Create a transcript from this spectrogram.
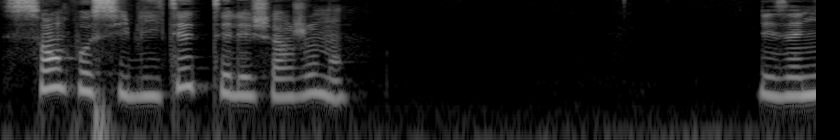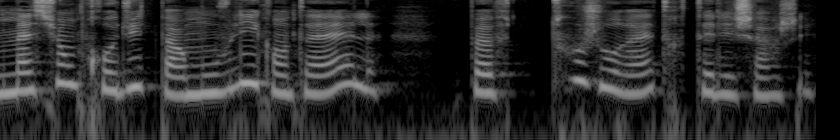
sans possibilité de téléchargement. Les animations produites par Movely, quant à elles, peuvent toujours être téléchargées.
